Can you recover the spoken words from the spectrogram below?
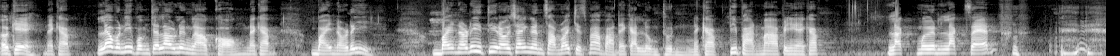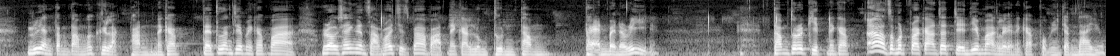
โอเคนะครับแล้ววันนี้ผมจะเล่าเรื่องราวของนะครับ binary binary ที่เราใช้เงิน 375 บาทในการลงทุนนะครับที่ผ่านมาเป็นยังไงครับหลักหมื่นหลักแสนหรืออย่างต่ำๆก็คือหลักพันนะครับแต่ทุกท่านเชื่อไหมครับว่าเราใช้เงิน 375 บาทในการลงทุนทำแผน binary เนี่ย ทำธุรกิจนะครับอ้าวสมุดประการชัดเจนเยี่ยมมากเลยนะครับ ผมยังจำได้อยู่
